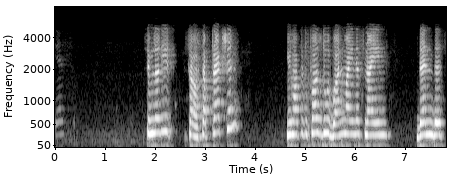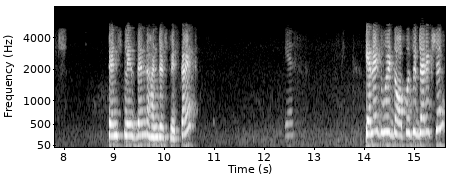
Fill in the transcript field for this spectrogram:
Yes. Similarly so subtraction you have to first do 1 minus 9 then this tens place then the hundreds place correct? Yes. can i do it the opposite direction?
